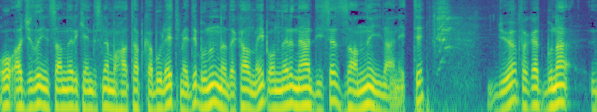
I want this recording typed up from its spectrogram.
O acılı insanları kendisine muhatap kabul etmedi. Bununla da kalmayıp onları neredeyse zanlı ilan etti diyor. Fakat buna ıı,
